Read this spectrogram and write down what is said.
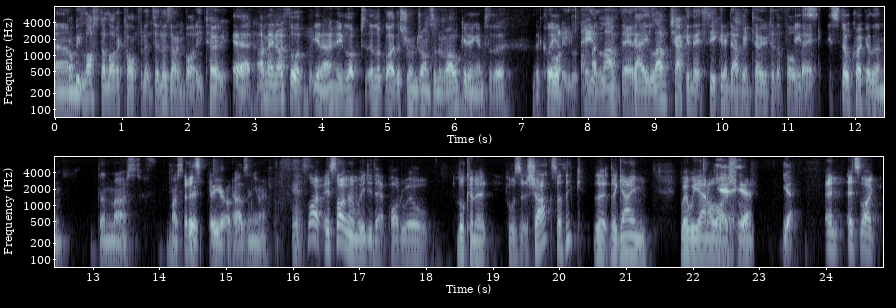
Um, Probably lost a lot of confidence in his own body too. yeah, I mean, I thought you know he looked it looked like the Shaun Johnson of old getting into the the clear. God, he, he loved that. eh? He loved chucking that second dummy too to the he's, fullback. he's still quicker than than most most But it's- thirty year old has anyway. It's like it's like when we did that pod. We were looking at was it Sharks? I think the the game where we analysed. Yeah, yeah. Yeah. And it's like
